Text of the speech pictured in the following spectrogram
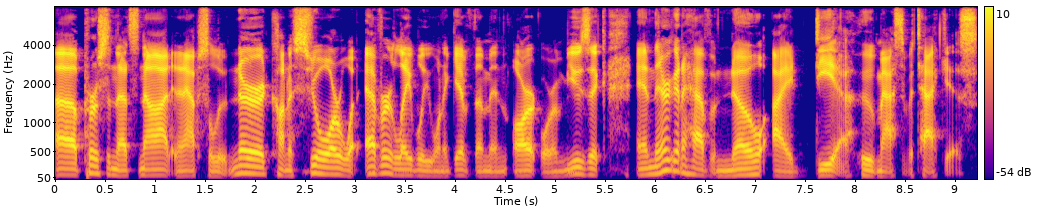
uh, person that's not an absolute nerd, connoisseur, whatever label you want to give them in art or music, and they're going to have no idea who Massive Attack is.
